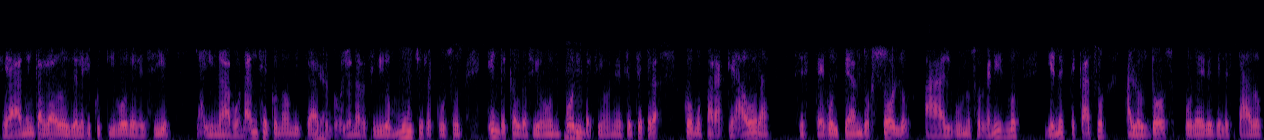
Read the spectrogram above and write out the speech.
se han encargado desde el Ejecutivo de decir que hay una bonanza económica, que Nuevo León ha recibido muchos recursos en recaudación, por inversiones, etcétera, como para que ahora se esté golpeando solo a algunos organismos y en este caso a los dos poderes del Estado,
